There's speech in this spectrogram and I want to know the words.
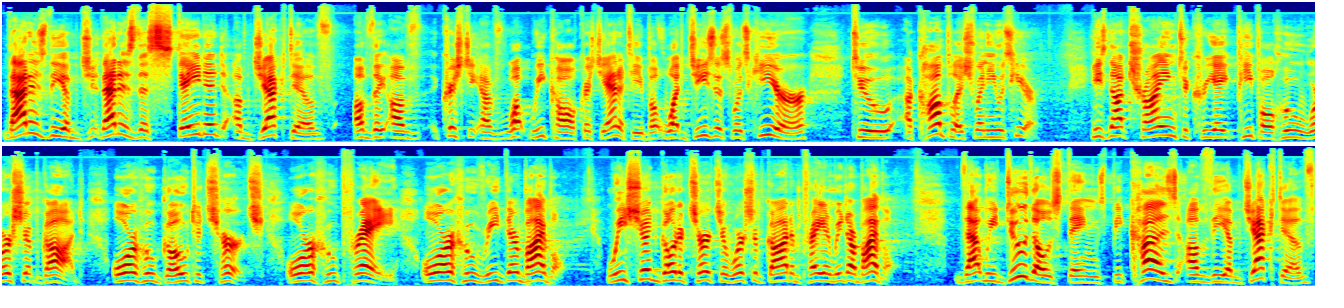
That is the, obje- that is the stated objective of, the, of, Christi- of what we call Christianity, but what Jesus was here to accomplish when he was here. He's not trying to create people who worship God or who go to church or who pray or who read their Bible we should go to church and worship God and pray and read our Bible. That we do those things because of the objective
